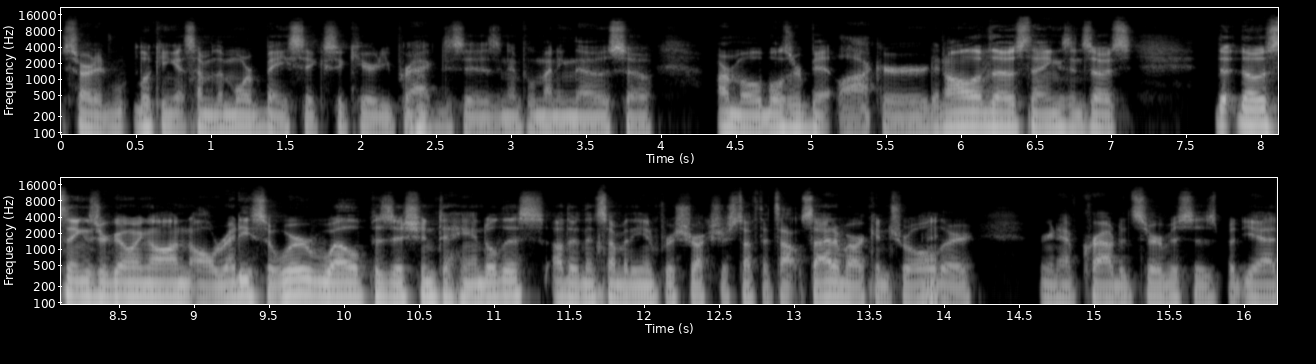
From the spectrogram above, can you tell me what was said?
started looking at some of the more basic security Mm-hmm. practices and implementing those. So our mobiles are BitLockered and all of those things, and so it's th- those things are going on already. So we're well positioned to handle this. Other than some of the infrastructure stuff that's outside of our control, or we're gonna have crowded services. But yeah.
